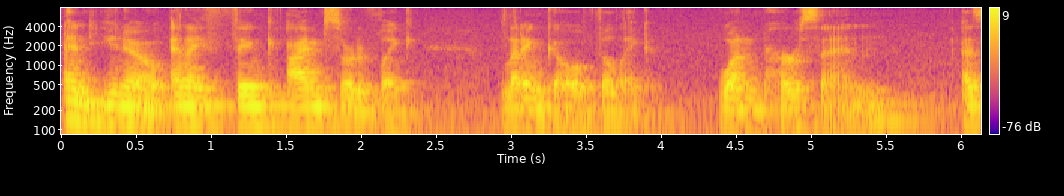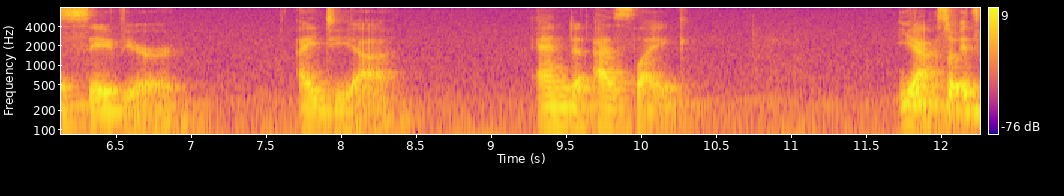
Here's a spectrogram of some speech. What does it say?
and you know, and I think I'm sort of like letting go of the like one person as savior idea and as like yeah, so it's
